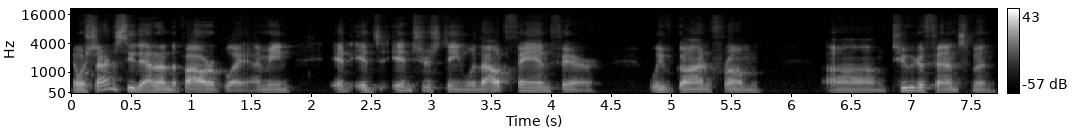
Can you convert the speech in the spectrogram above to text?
and we're starting to see that on the power play. I mean, it, it's interesting. Without fanfare, we've gone from um, two defensemen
